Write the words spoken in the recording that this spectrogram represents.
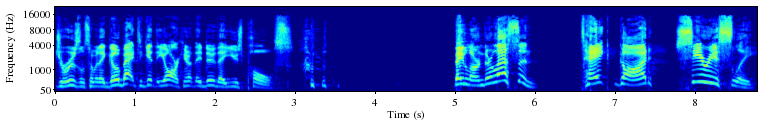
Jerusalem. So when they go back to get the ark, you know what they do? They use poles. they learn their lesson. Take God seriously.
